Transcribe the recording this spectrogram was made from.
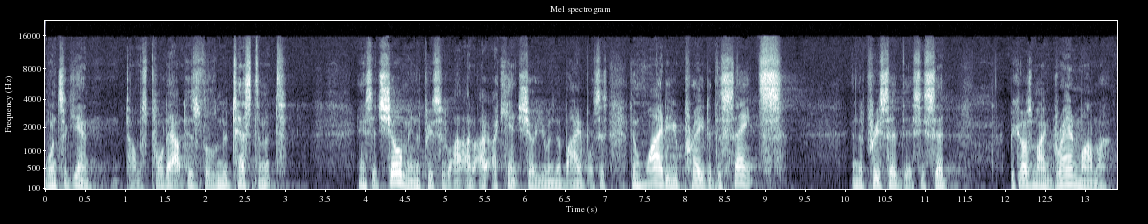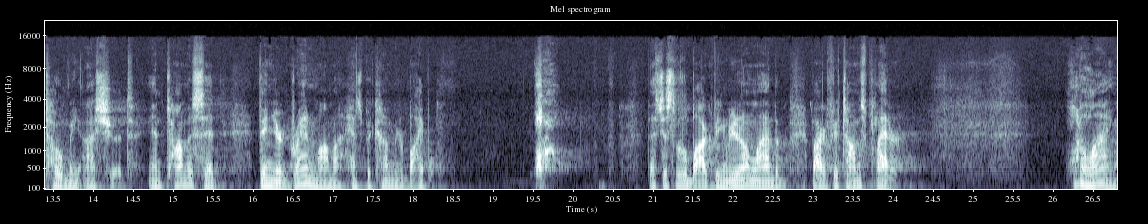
once again, Thomas pulled out his little New Testament and he said, Show me. And the priest said, well, I, I, can't show you in the Bible. He says, Then why do you pray to the saints? And the priest said this. He said, Because my grandmama told me I should. And Thomas said, Then your grandmama has become your Bible. That's just a little biography. You can read it online, the biography of Thomas Platter. What a line.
